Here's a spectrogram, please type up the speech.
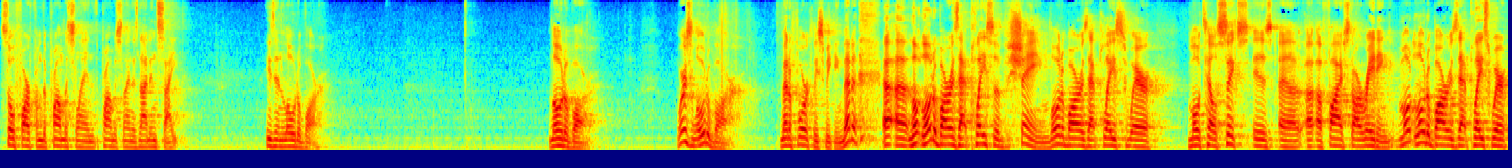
so far from the promised land, the promised land is not in sight. He's in Lodabar. Lodabar. Where's Lodabar? Metaphorically speaking. Meta, uh, uh, Lodabar is that place of shame. Lodabar is that place where Motel 6 is a, a five star rating. Lodabar is that place where,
